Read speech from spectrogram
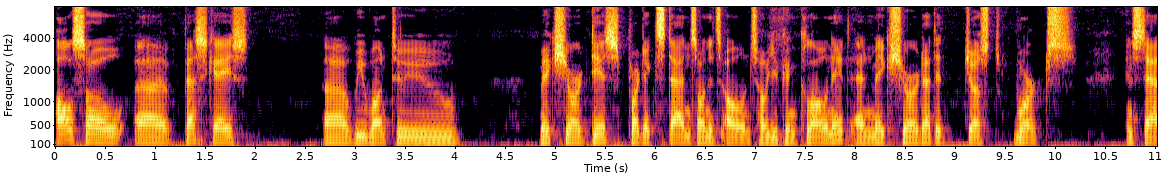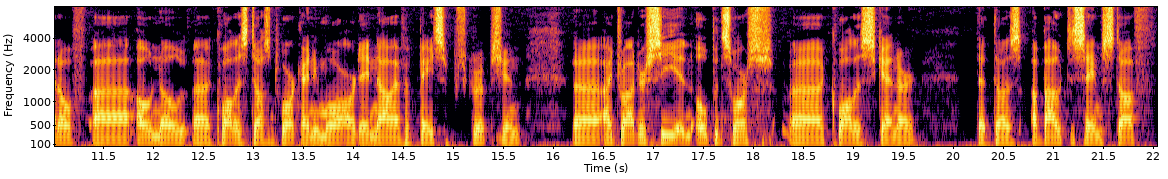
also, uh, best case, uh, we want to make sure this project stands on its own, so you can clone it and make sure that it just works instead of uh, oh no uh, Qualys doesn't work anymore or they now have a paid subscription. Uh, I'd rather see an open source uh, Qualys scanner that does about the same stuff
